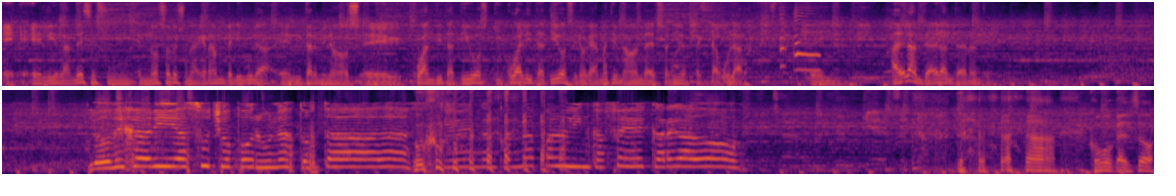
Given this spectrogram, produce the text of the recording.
eh, el irlandés es un, no solo es una gran película en términos eh, cuantitativos y cualitativos, sino que además tiene una banda de sonido espectacular. Eh, adelante, adelante, adelante. Lo dejaría Sucho por unas tostadas que vengan con napalm café cargado. ¿Cómo calzó?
